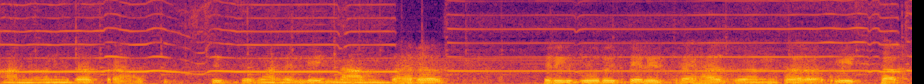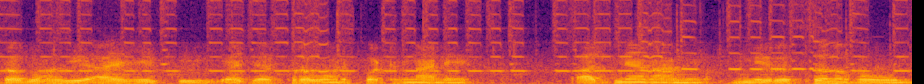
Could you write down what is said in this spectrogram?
आनंदात राहतील. सिद्ध म्हणाले नामधारक श्री गुरुचरित्र हा ग्रंथ इतका प्रभावी आहे की याच्या श्रवण पठणाने अज्ञानाने निरसन होऊन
